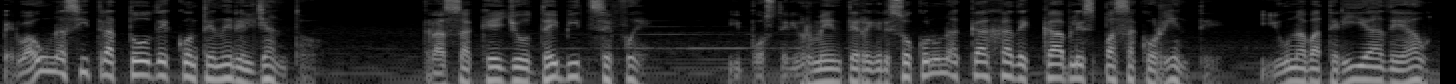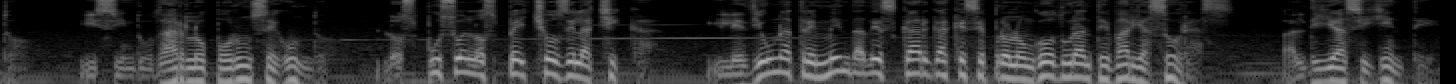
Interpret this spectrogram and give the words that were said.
pero aún así trató de contener el llanto. Tras aquello, David se fue y posteriormente regresó con una caja de cables pasacorriente y una batería de auto, y sin dudarlo por un segundo, los puso en los pechos de la chica y le dio una tremenda descarga que se prolongó durante varias horas. Al día siguiente,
